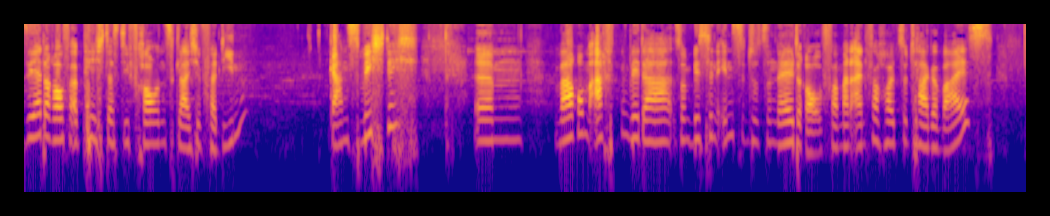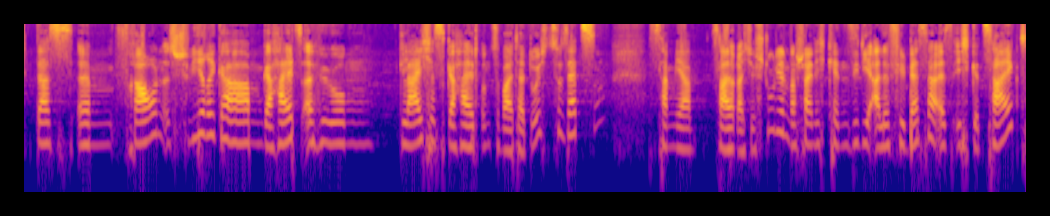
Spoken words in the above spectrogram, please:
sehr darauf erpicht, dass die Frauen das Gleiche verdienen. Ganz wichtig. Ähm, warum achten wir da so ein bisschen institutionell drauf? Weil man einfach heutzutage weiß, dass ähm, Frauen es schwieriger haben, Gehaltserhöhungen, gleiches Gehalt und so weiter durchzusetzen. Das haben ja zahlreiche Studien, wahrscheinlich kennen Sie die alle viel besser als ich gezeigt.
